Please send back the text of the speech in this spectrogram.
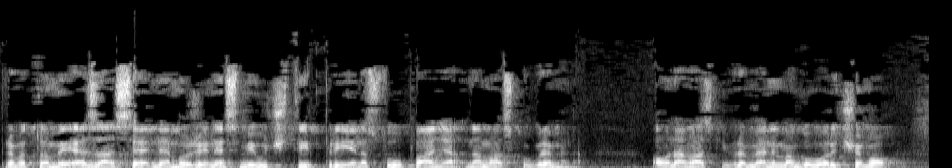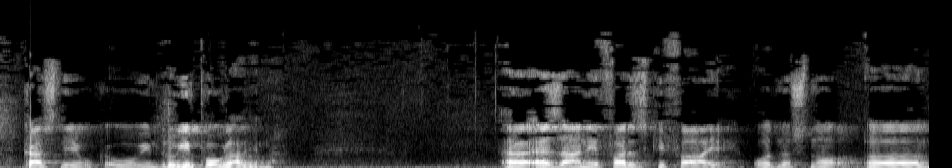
Prema tome, ezan se ne može i ne smije učiti prije nastupanja namaskog vremena. A o namaskim vremenima govorit ćemo kasnije u ovim drugim poglavljima. Ezan je farz kifaje, odnosno uh,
